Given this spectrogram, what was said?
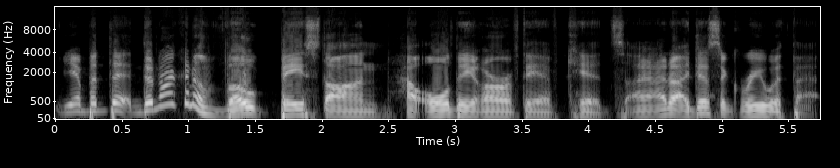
Yeah, but they- they're not going to vote based on how old they are if they have kids. I, I, I disagree with that.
